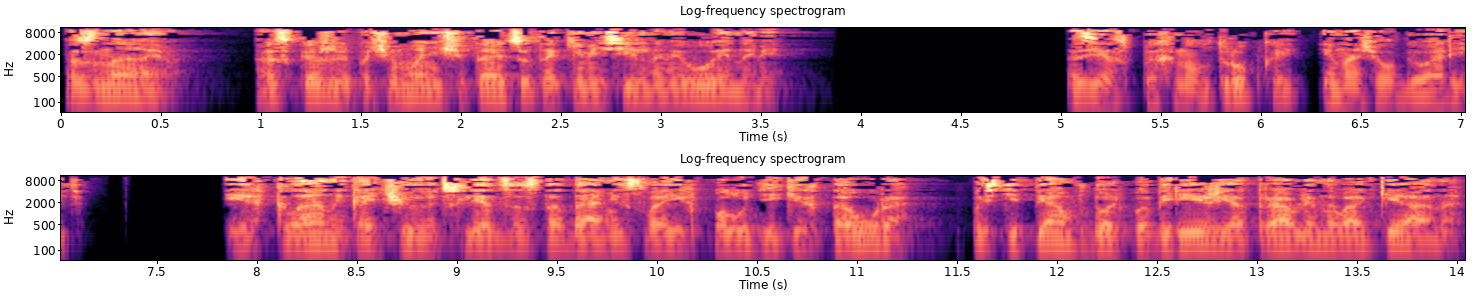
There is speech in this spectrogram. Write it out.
«Знаю. Расскажи, почему они считаются такими сильными воинами?» Зес пыхнул трубкой и начал говорить. «Их кланы кочуют вслед за стадами своих полудиких Таура по степям вдоль побережья отравленного океана.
